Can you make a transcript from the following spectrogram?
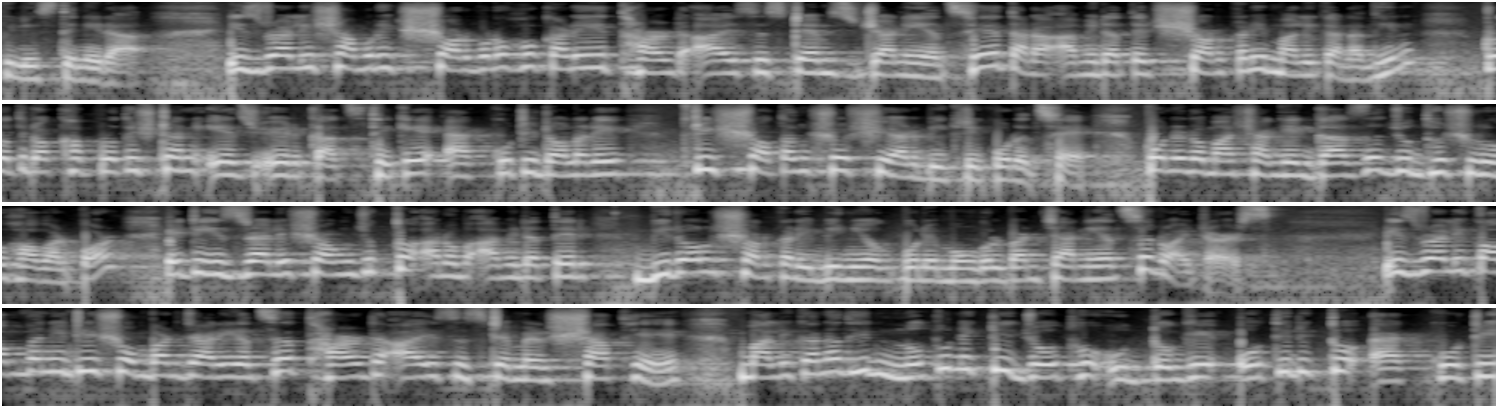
ফিলিস্তিনিরা। ইসরায়েলের সামরিক সরবরাহকারী থার্ড আই সিস্টেমস জানিয়েছে, তারা আমিরাতের সরকারি মালিকানাধীন প্রতিরক্ষা প্রতিষ্ঠান এজ এর কাছ থেকে এক কোটি ডলারে ত্রিশ শতাংশ শেয়ার বিক্রি করেছে। পনেরো মাস আগে গাজা যুদ্ধ শুরু হওয়ার পর এটি ইসরায়েলের সংযুক্ত আরব আমিরাতের বিরল সরকারি বিনিয়োগ বলে মঙ্গলবার জানিয়েছে রয়টার্স। ইসরায়েলি কোম্পানিটি সোমবার জানিয়েছে, থার্ড আই সিস্টেমের সাথে মালিকানাধীন নতুন একটি যৌথ উদ্যোগে অতিরিক্ত এক কোটি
